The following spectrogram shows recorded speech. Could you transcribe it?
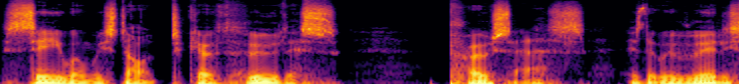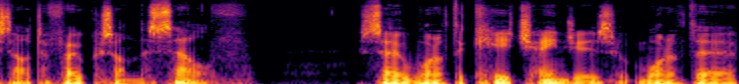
see when we start to go through this process is that we really start to focus on the self. So one of the key changes, one of the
